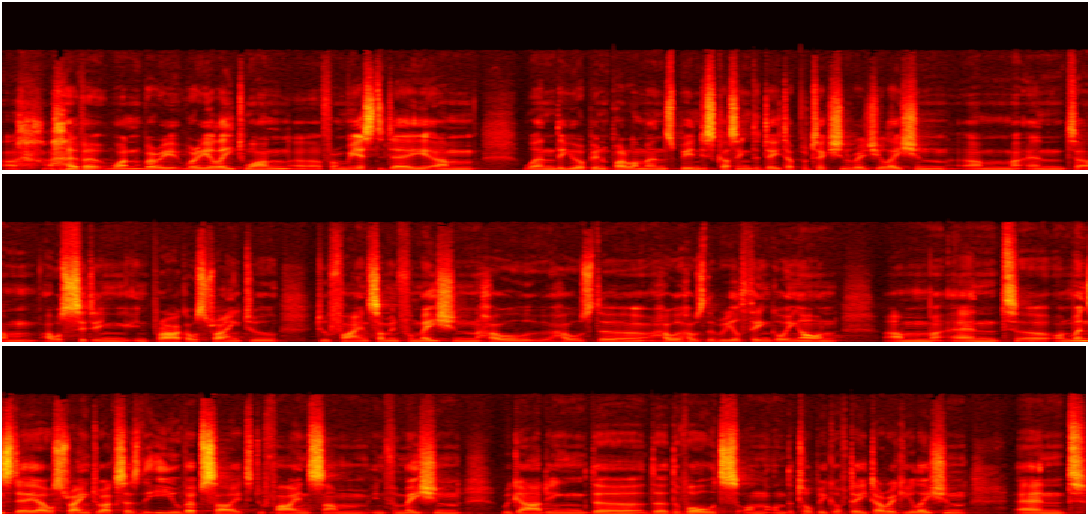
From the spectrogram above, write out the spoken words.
I have a one very very late one uh, from yesterday um, when the European Parliament's been discussing the data protection regulation um, and um, I was sitting in Prague. I was trying to to find some information how how's the how, how's the real thing going on. Um, and uh, on Wednesday, I was trying to access the EU website to find some information regarding the, the, the votes on, on the topic of data regulation. And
